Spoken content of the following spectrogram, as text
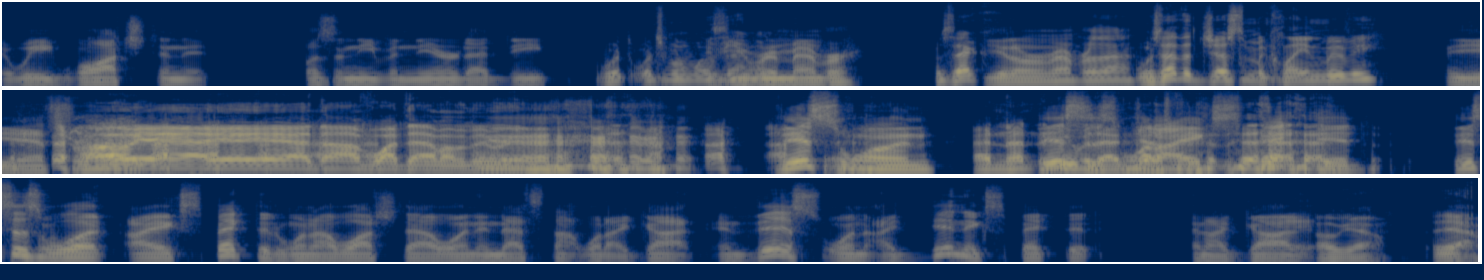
that we watched and it wasn't even near that deep. Which, which one was if that? you one? remember, was that you don't remember that? Was that the Justin McLean movie? Yeah, that's right. Oh yeah, yeah, yeah. No, I've wiped that out of my memory. Yeah. this one, Had nothing to this do with is that. what I expected. This is what I expected when I watched that one, and that's not what I got. And this one, I didn't expect it, and I got it. oh yeah. yeah.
